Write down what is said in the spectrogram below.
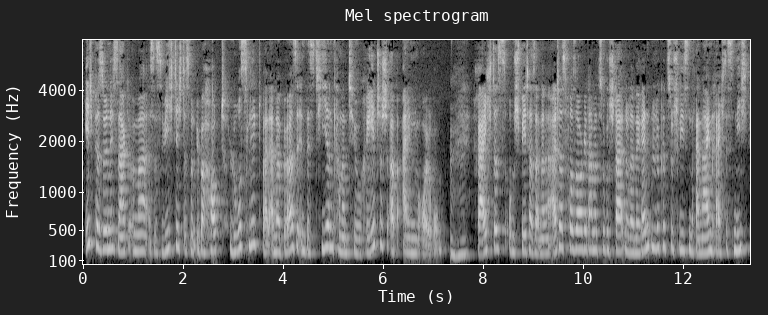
ich persönlich sage immer, es ist wichtig, dass man überhaupt loslegt, weil an der Börse investieren kann man theoretisch ab einem Euro. Mhm. Reicht es, um später seine Altersvorsorge damit zu gestalten oder eine Rentenlücke zu schließen? Nein, reicht es nicht.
